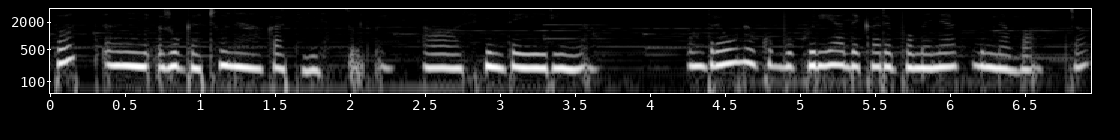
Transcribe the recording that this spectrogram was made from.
Tot în rugăciunea acatistului, a Sfintei Irina, împreună cu bucuria de care pomeneați dumneavoastră,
